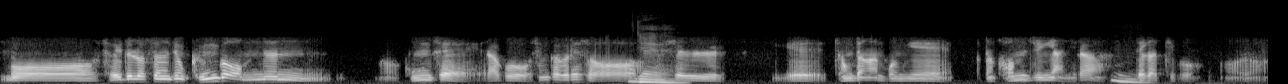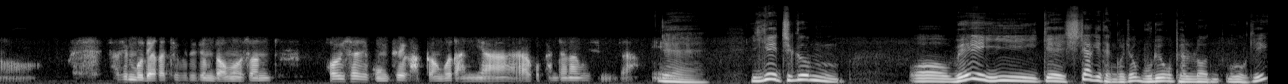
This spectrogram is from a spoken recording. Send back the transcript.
뭐 저희들로서는 좀 근거 없는 어, 공세라고 생각을 해서 예. 사실 이게 정당한 범위의 어떤 검증이 아니라 음. 네가티브 어 사실 뭐 네가티브도 좀 넘어선 허위사실 공표에 가까운 것 아니냐라고 판단하고 있습니다. 예. 이게 지금 어 왜 이게 시작이 된 거죠? 무료 변론 의혹이?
